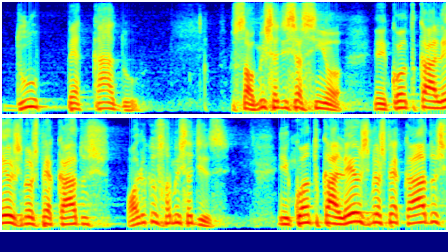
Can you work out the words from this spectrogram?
do pecado. O salmista disse assim, ó, enquanto calei os meus pecados, olha o que o salmista disse, enquanto calei os meus pecados,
